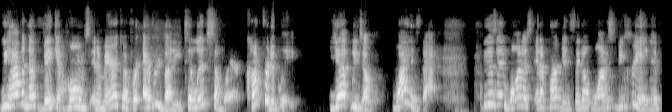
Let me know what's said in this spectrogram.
We have enough vacant homes in America for everybody to live somewhere comfortably. Yet we don't. Why is that? Because they want us in apartments. They don't want us to be creative.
